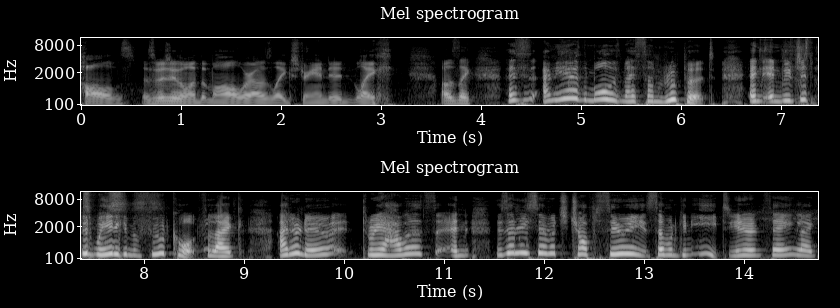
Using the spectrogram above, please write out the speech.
calls, especially the one at the mall where I was like stranded. Like, I was like, I'm here at the mall with my son Rupert, and, and we've just been waiting in the food court for like, I don't know, three hours, and there's only so much chop suey someone can eat. You know what I'm saying? Like,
